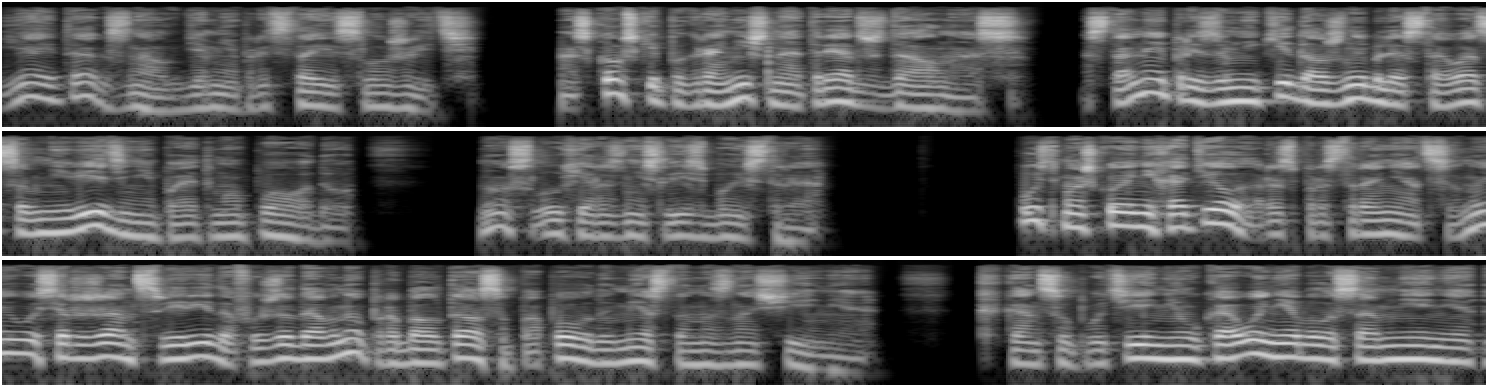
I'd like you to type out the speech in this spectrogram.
Я и так знал, где мне предстоит служить. Московский пограничный отряд ждал нас. Остальные призывники должны были оставаться в неведении по этому поводу, но слухи разнеслись быстро. Пусть Машко и не хотел распространяться, но его сержант Свиридов уже давно проболтался по поводу места назначения. К концу пути ни у кого не было сомнения,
